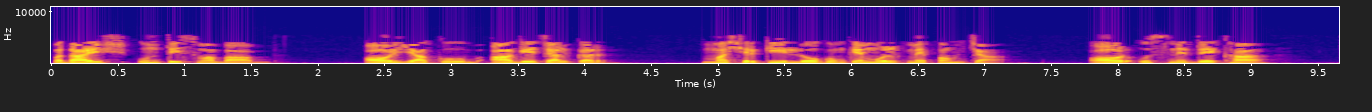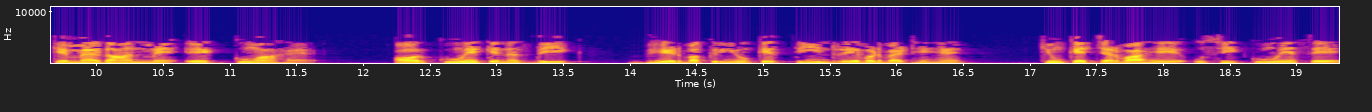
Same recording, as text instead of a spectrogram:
پدائش انتیسواں باب۔ اور یعقوب آگے چل کر مشرقی لوگوں کے ملک میں پہنچا اور اس نے دیکھا کہ میدان میں ایک کنواں ہے اور کنویں کے نزدیک بھیڑ بکریوں کے تین ریوڑ بیٹھے ہیں، کیونکہ چرواہے اسی کنویں سے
